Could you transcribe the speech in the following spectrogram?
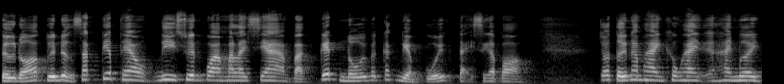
Từ đó tuyến đường sắt tiếp theo đi xuyên qua Malaysia và kết nối với các điểm cuối tại Singapore. Cho tới năm 2020,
